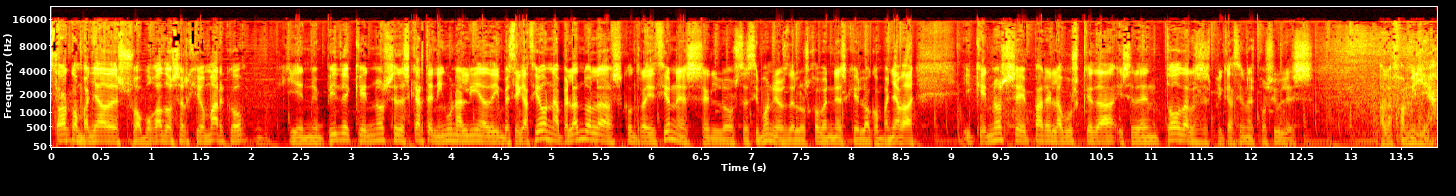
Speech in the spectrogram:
Estaba acompañada de su abogado Sergio Marco, quien pide que no se descarte ninguna línea de investigación, apelando a las contradicciones en los testimonios de los jóvenes que lo acompañaban y que no se pare la búsqueda y se den todas las explicaciones posibles a la familia.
